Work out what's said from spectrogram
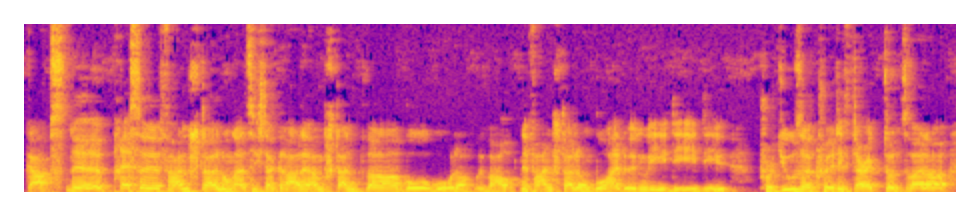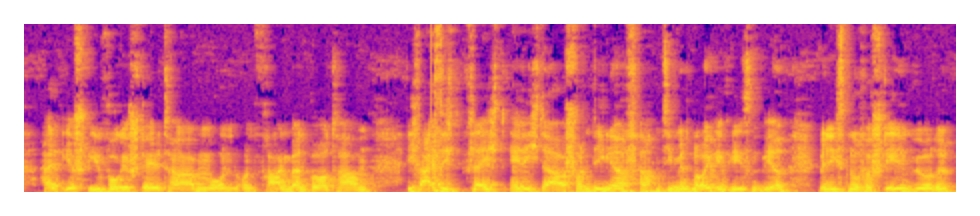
Gab es eine Presseveranstaltung, als ich da gerade am Stand war, wo, wo, oder überhaupt eine Veranstaltung, wo halt irgendwie die, die Producer, Creative Director und so weiter halt ihr Spiel vorgestellt haben und, und Fragen beantwortet haben. Ich weiß nicht, vielleicht hätte ich da schon Dinge erfahren, die mir neu gewesen wären, wenn ich es nur verstehen würde.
